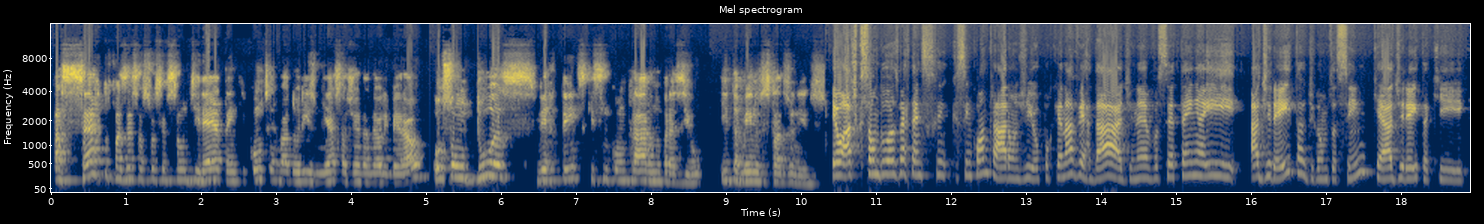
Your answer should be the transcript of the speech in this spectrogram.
tá certo fazer essa associação direta entre conservadorismo e essa agenda neoliberal? Ou são duas vertentes que se encontraram no Brasil? E também nos Estados Unidos? Eu acho que são duas vertentes que, se encontraram, Gil, porque na verdade, né, você tem aí a direita, digamos assim, que é a direita que,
